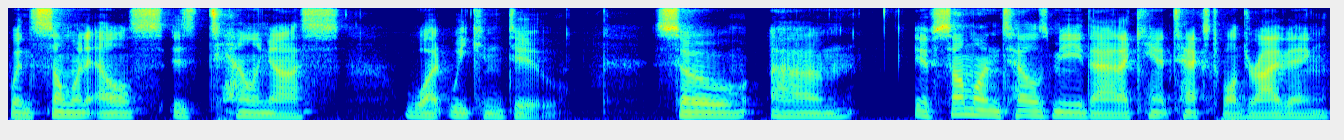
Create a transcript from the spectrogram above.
when someone else is telling us what we can do. So, um, if someone tells me that I can't text while driving,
